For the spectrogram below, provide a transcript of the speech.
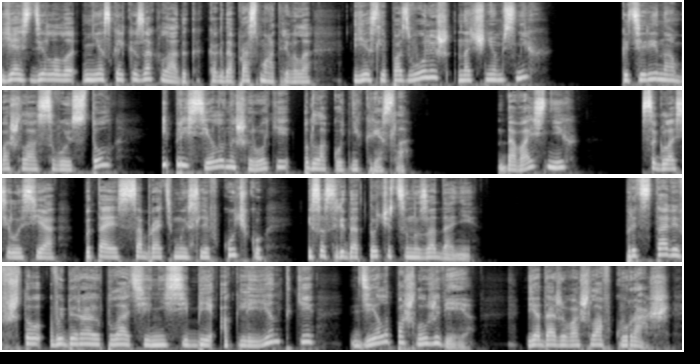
Я сделала несколько закладок, когда просматривала. Если позволишь, начнем с них. Катерина обошла свой стол и присела на широкий подлокотник кресла. «Давай с них», — согласилась я, пытаясь собрать мысли в кучку и сосредоточиться на задании. Представив, что выбираю платье не себе, а клиентке, дело пошло живее. Я даже вошла в кураж —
